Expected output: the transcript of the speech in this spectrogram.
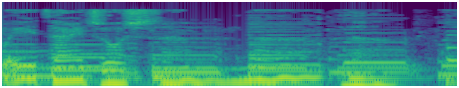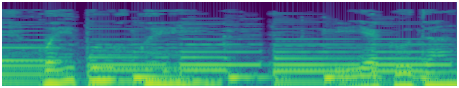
会在做什么了？会不会也孤单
